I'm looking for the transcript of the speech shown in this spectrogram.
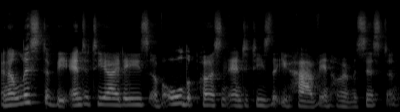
and a list of the entity IDs of all the person entities that you have in Home Assistant.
